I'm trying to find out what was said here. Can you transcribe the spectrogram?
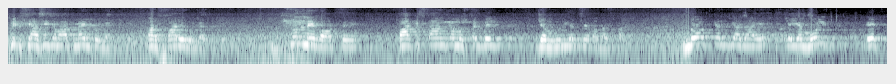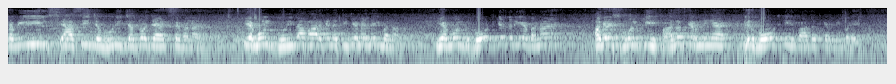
پھر سیاسی جماعت میلٹ ہو جاتی ہے اور فارغ ہو جاتی ہے۔ سن لے غور سے، پاکستان کا مستقبل جمہوریت سے وابستہ ہے۔ نوٹ کر لیا جائے کہ یہ ملک ایک طویل سیاسی جمہوری جد و جہد سے بنا ہے۔ یہ ملک گریلا وار کے نتیجے میں نہیں بنا۔ یہ ملک ووٹ کے ذریعے بنا ہے۔ اگر اس ملک کی حفاظت کرنی ہے، پھر ووٹ کی حفاظت کرنی پڑے گی۔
